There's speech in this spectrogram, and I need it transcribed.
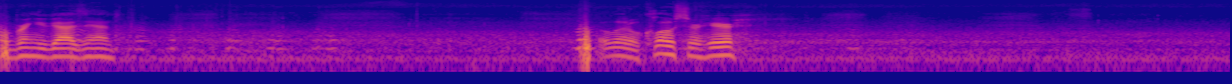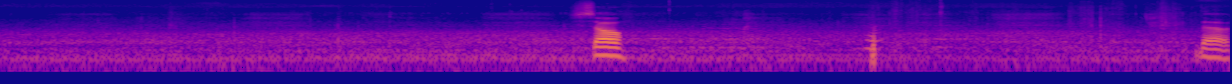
I'll bring you guys in a little closer here. So the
